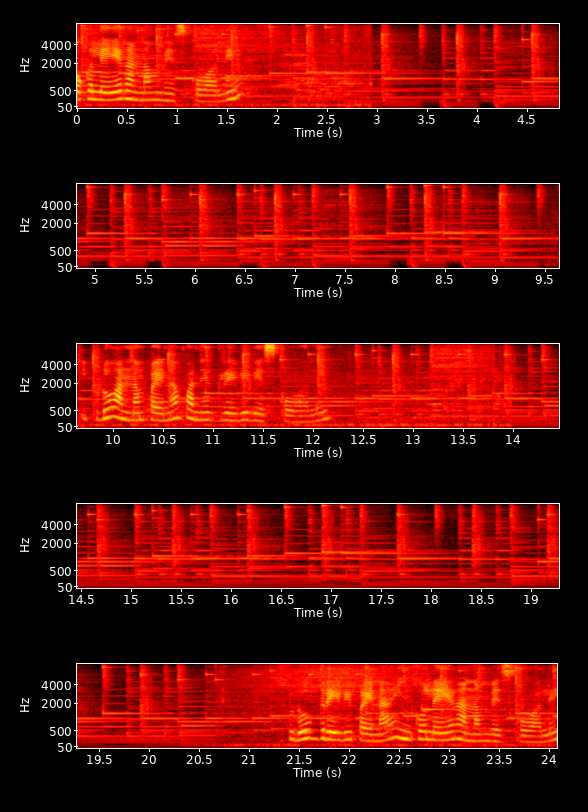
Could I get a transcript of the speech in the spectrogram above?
ఒక లేయర్ అన్నం వేసుకోవాలి. ఇప్పుడు అన్నం పైన పన్నీర్ గ్రేవీ వేసుకోవాలి. ఇప్పుడు గ్రేవీ పైన ఇంకో లేయర్ అన్నం వేసుకోవాలి.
